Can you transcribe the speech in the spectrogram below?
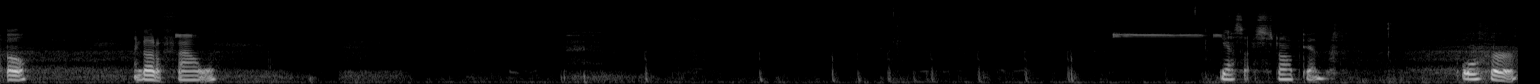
Uh oh. I got a foul. Yes, I stopped him. Or her.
